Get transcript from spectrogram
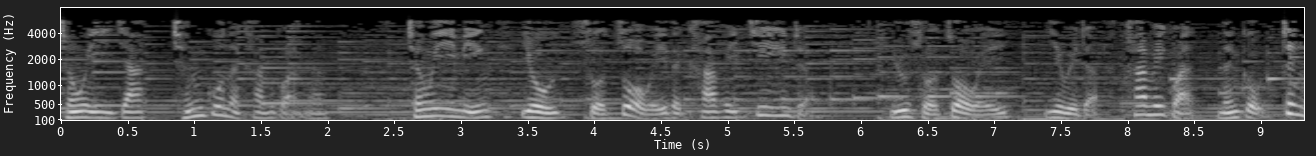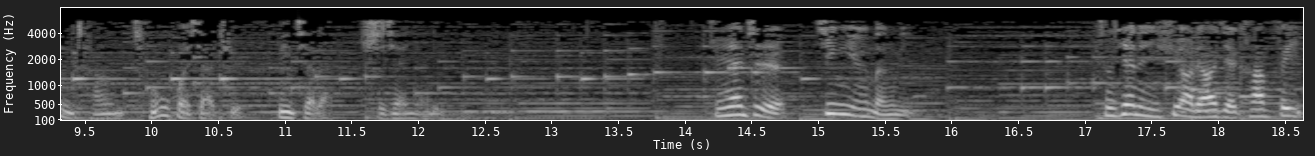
成为一家成功的咖啡馆呢？成为一名有所作为的咖啡经营者，有所作为意味着咖啡馆能够正常存活下去，并且呢实现盈利。首先是经营能力。首先呢，你需要了解咖啡。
